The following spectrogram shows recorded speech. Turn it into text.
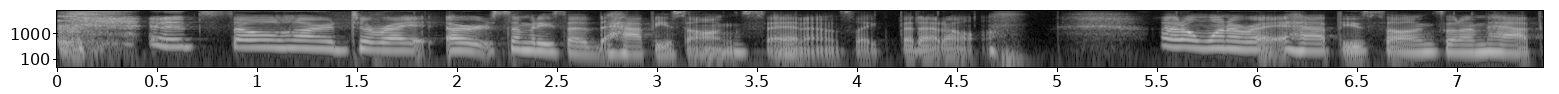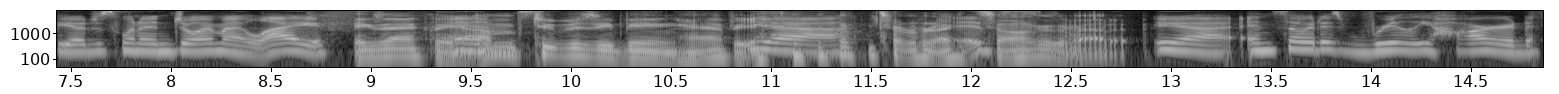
and it's so hard to write. Or somebody said happy songs. And I was like, but I don't. I don't want to write happy songs when I'm happy. I just want to enjoy my life. Exactly. I'm too busy being happy Yeah. to write songs about it. Yeah. And so it is really hard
